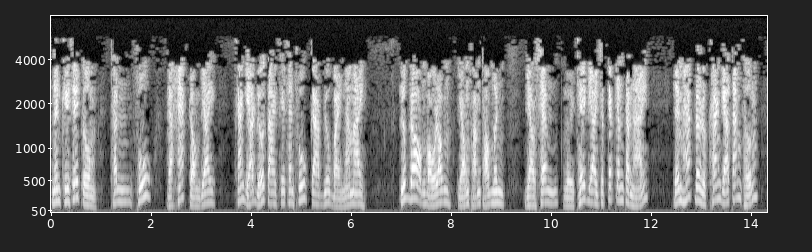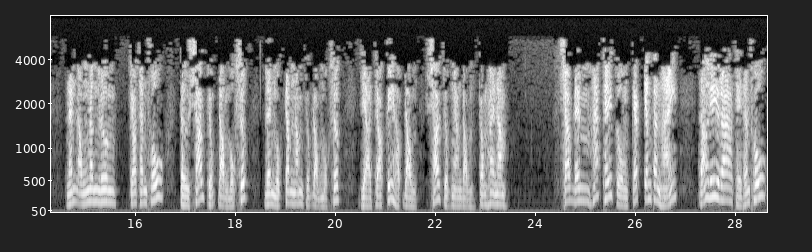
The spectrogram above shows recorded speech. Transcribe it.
nên khi thấy tuồng, Thanh Phú đã hát tròn vai, khán giả vỗ tay khi Thanh Phú ca vô bài Nam Ai. Lúc đó ông Bầu Long và ông Phạm Thọ Minh vào xem người thế vai cho các chánh Thanh Hải. Đêm hát đã được khán giả tán thưởng, nên ông nâng lương cho Thanh Phú từ 60 đồng một suất lên 150 đồng một suất và cho ký hợp đồng 60 ngàn đồng trong hai năm. Sau đêm hát thế tuồng kép chánh Thanh Hải, đáng lý ra thì thành phú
